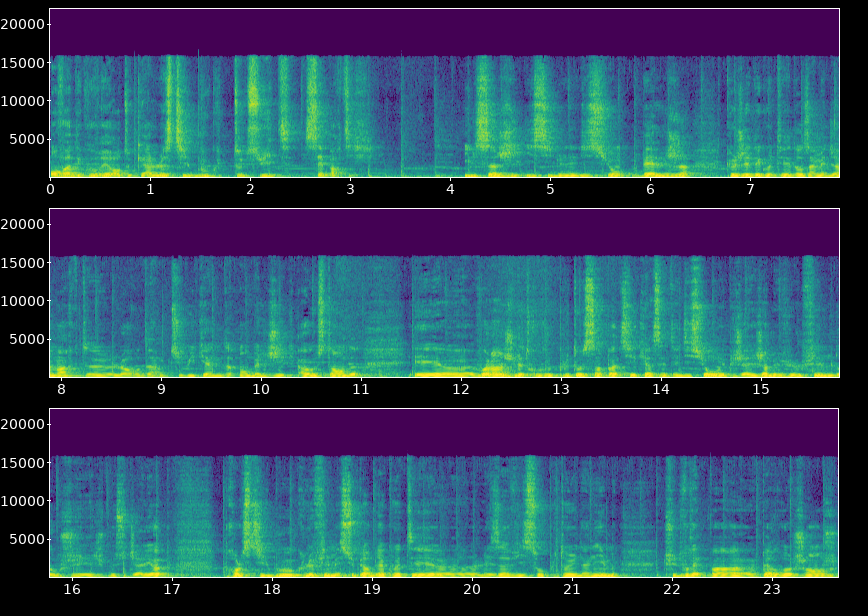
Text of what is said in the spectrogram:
On va découvrir en tout cas le steelbook tout de suite, c'est parti. Il s'agit ici d'une édition belge que j'ai décotée dans un MediaMarkt euh, lors d'un petit week-end en Belgique à Ostende. Et euh, voilà, je l'ai trouvé plutôt sympathique à hein, cette édition. Et puis j'avais jamais vu le film, donc je me suis dit allez hop, prends le steelbook. Le film est super bien coté, euh, les avis sont plutôt unanimes. Tu devrais pas perdre change.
